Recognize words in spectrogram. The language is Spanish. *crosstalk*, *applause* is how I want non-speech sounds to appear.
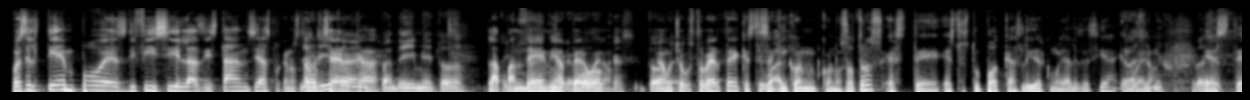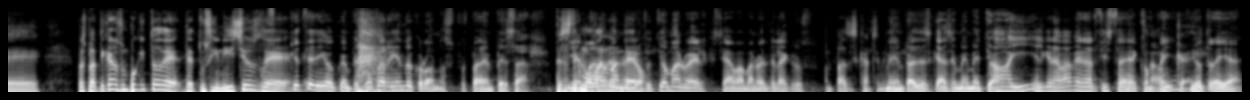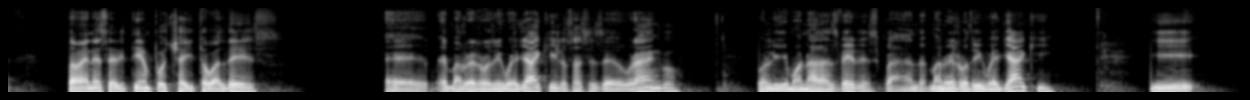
Pues el tiempo es difícil, las distancias, porque no Y estamos ahorita, cerca. en pandemia y todo. la Hay pandemia, pero bueno, y me da mucho gusto verte, que estés Igual. aquí con, con nosotros. Este, esto es tu podcast, líder, como ya les decía. Y Gracias, bueno, mijo, gracias. Este, pues platícanos un poquito de, de tus inicios de. ¿Qué te digo? Que empecé barriendo cronos, pues para empezar. Empezaste Mi como barrendero. Manuel, tu tío Manuel, que se llama Manuel de la Cruz. En paz descanse. Me, en paz descanse, me metió ahí, él grababa, era artista de compañía. Ok. Yo traía, estaba en ese tiempo Chaito Valdés, eh, Manuel Rodríguez Yaqui, Los Haces de Durango, con Limonadas Verdes, Manuel Rodríguez Yaqui. Y,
